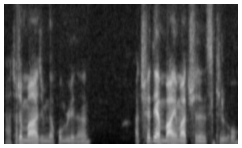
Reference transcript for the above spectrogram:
자, 점점 많아집니다, 고블린은. 아, 최대한 많이 맞추는 스킬로.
